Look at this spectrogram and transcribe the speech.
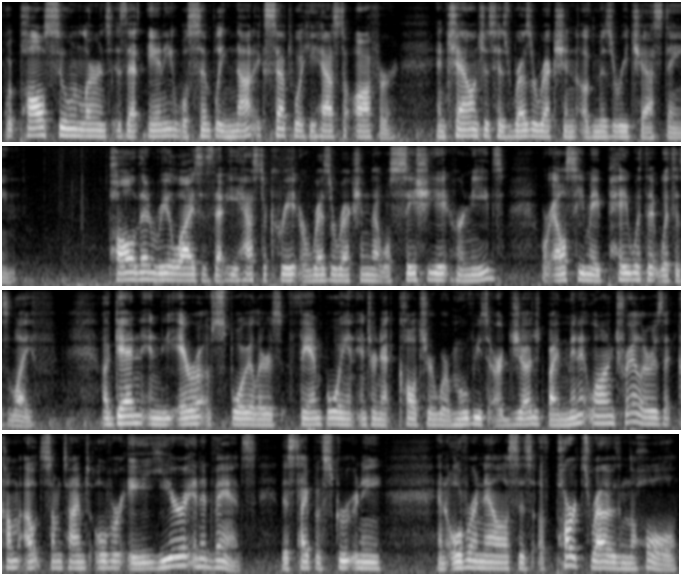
What Paul soon learns is that Annie will simply not accept what he has to offer and challenges his resurrection of Misery Chastain. Paul then realizes that he has to create a resurrection that will satiate her needs, or else he may pay with it with his life. Again, in the era of spoilers, fanboy, and internet culture where movies are judged by minute long trailers that come out sometimes over a year in advance, this type of scrutiny and overanalysis of parts rather than the whole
